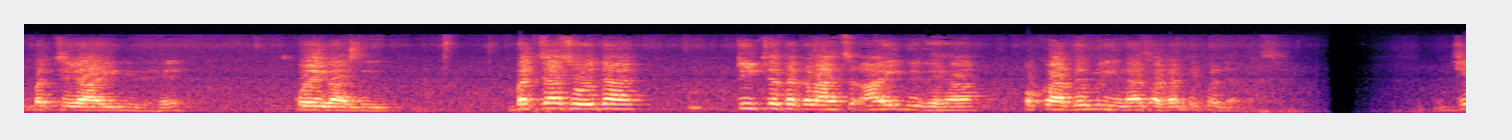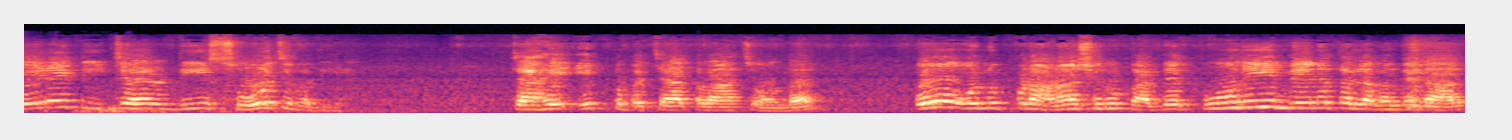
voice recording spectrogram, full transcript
ਬੱਚੇ ਆ ਹੀ ਨਹੀਂ ਰਹੇ, ਕੋਈ ਗੱਲ ਨਹੀਂ। ਬੱਚਾ ਸੋਚਦਾ ਟੀਚਰ ਦਾ ਕਲਾਸ 'ਚ ਆ ਹੀ ਨਹੀਂ ਰਿਹਾ, ਉਹ ਕਰਦੇ ਮਹੀਨਾ ਸਾਡਾ ਨਿਕਲ ਜਾਂਦਾ ਸੀ। ਜਿਹੜੇ ਟੀਚਰ ਦੀ ਸੋਚ ਵਧੀਆ, ਚਾਹੇ ਇੱਕ ਬੱਚਾ ਕਲਾਸ 'ਚ ਆਉਂਦਾ, ਉਹ ਉਹਨੂੰ ਪੜਾਉਣਾ ਸ਼ੁਰੂ ਕਰਦੇ, ਪੂਰੀ ਮਿਹਨਤ ਲਗਨ ਦੇ ਨਾਲ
